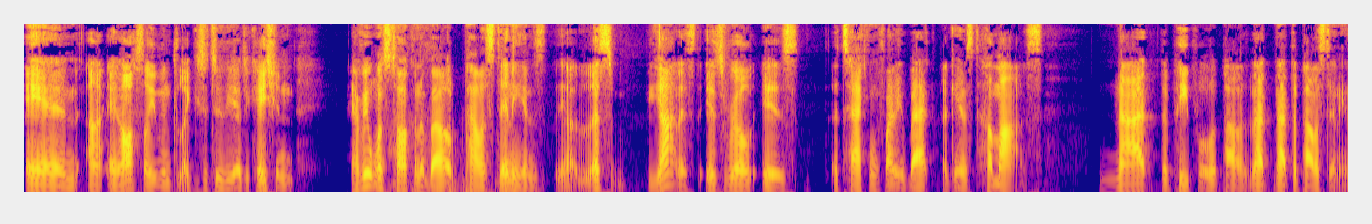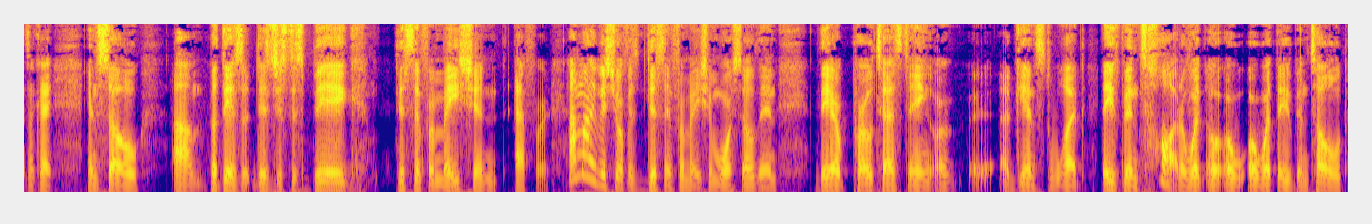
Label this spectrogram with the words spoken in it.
and uh, and also even like you said to the education, everyone's talking about Palestinians. You know, let's be honest. Israel is attacking, fighting back against Hamas, not the people of Palestine, not not the Palestinians. Okay, and so, um, but there's there's just this big disinformation effort. I'm not even sure if it's disinformation more so than they're protesting or uh, against what they've been taught or what, or, or what they've been told.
